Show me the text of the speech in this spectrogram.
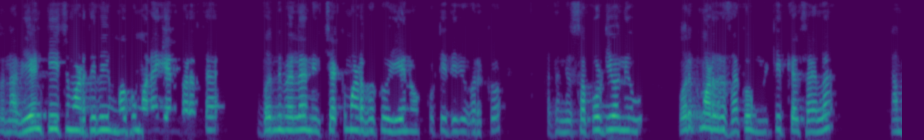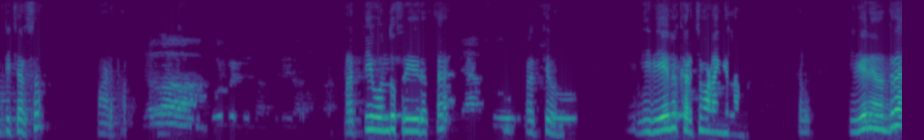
ಸೊ ನಾವು ಏನು ಟೀಚ್ ಮಾಡ್ತೀವಿ? ಮಗು ಮನೆಗೆ ಏನು ಬರುತ್ತೆ? ಬಂದ ಮೇಲೆ ನೀವು ಚೆಕ್ ಮಾಡಬೇಕು, ಏನು ಕೊಟ್ಟಿದ್ದೀವಿ ವರ್ಕು ಅದನ್ನು ನೀವು ಸಪೋರ್ಟಿವ್ ನೀವು ವರ್ಕ್ ಮಾಡಿದ್ರೆ ಸಾಕು. ಮಿಕ್ಕಿದ ಕೆಲಸ ಎಲ್ಲ ನಮ್ಮ ಟೀಚರ್ಸು ಮಾಡ್ತಾರೆ ಎಲ್ಲ government ಇಂದ free ಇರೋದು. ಪ್ರತಿಯೊಂದು ಫ್ರೀ ಇರುತ್ತೆ. ಪ್ರತಿಯೊಂದು. ನೀವೇನು ಖರ್ಚು ಮಾಡೋಂಗಿಲ್ಲ. ನೀವೇನೇನಂದ್ರೆ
